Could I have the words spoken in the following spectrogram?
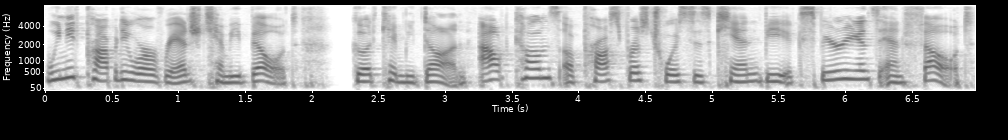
We need property where a ranch can be built, good can be done. Outcomes of prosperous choices can be experienced and felt.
